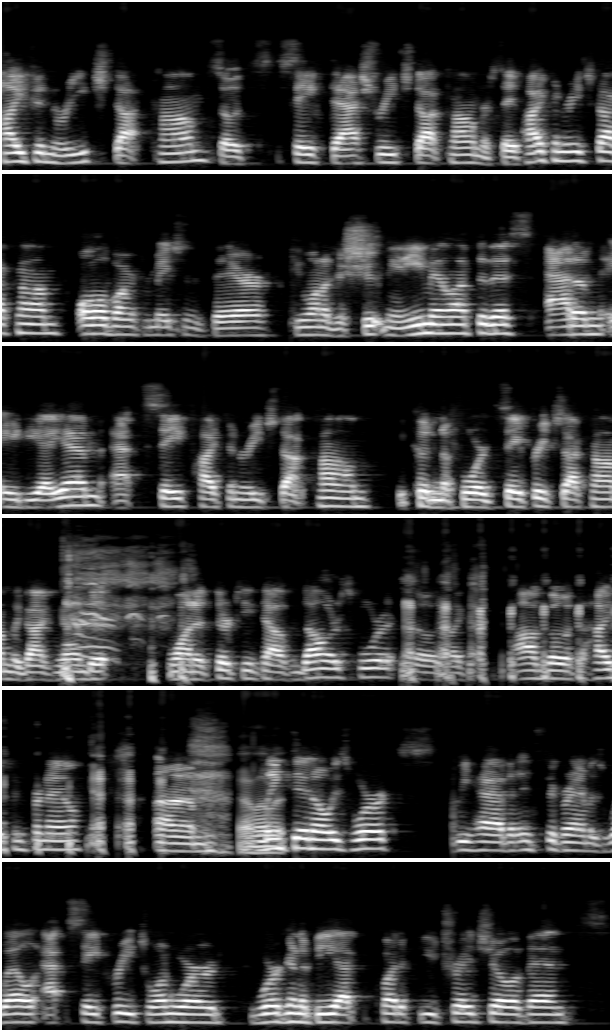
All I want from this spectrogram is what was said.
reach.com. So it's safe dash reach.com or safe hyphen reach.com. All of our information is there. If you want to just shoot me an email after this, Adam, A-D-A-M, at safe hyphen reach.com. We couldn't afford safereach.com. The guy who owned it wanted $13,000 for it. So it's like, I'll go with the hyphen for now. Um, LinkedIn it. always works. We have an Instagram as well at SafeReach, one word. We're going to be at quite a few trade show events.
